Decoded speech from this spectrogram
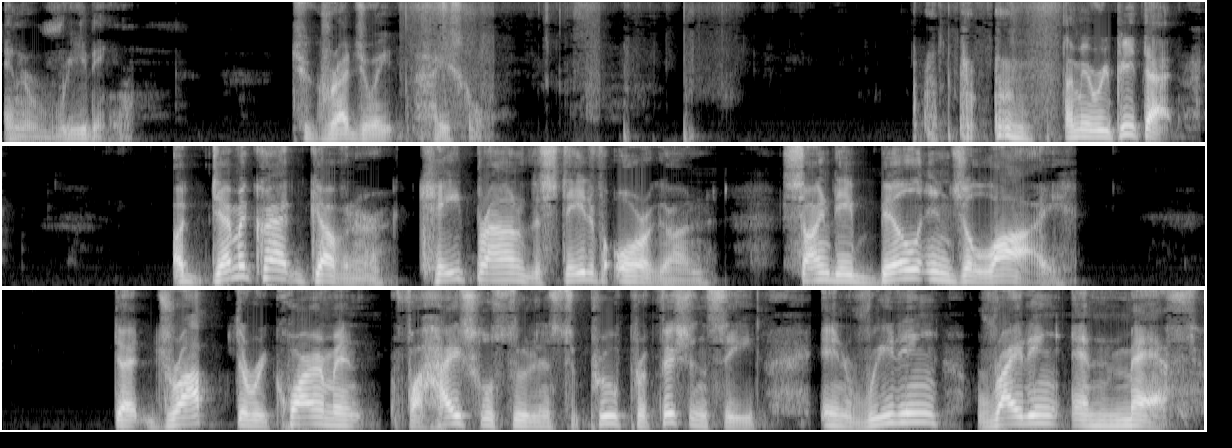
and reading to graduate high school. Let me repeat that a Democrat governor, Kate Brown of the state of Oregon, signed a bill in July that dropped the requirement for high school students to prove proficiency in reading, writing, and math.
